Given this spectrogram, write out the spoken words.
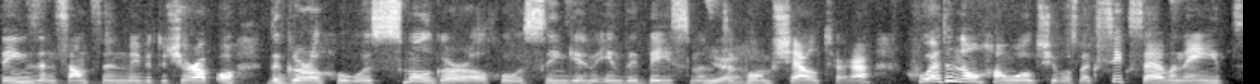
things and something maybe to cheer up or the girl who was small girl who was singing in the basement yeah. bomb shelter who i don't know how old she was like six seven eight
